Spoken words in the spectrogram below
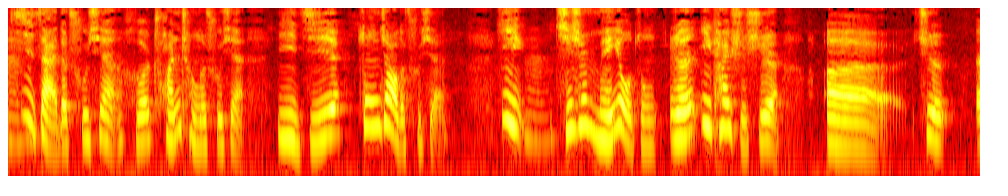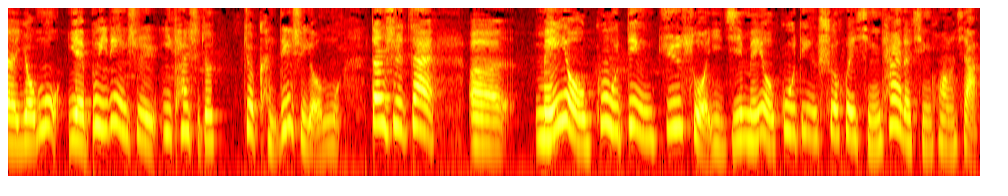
记载的出现和传承的出现，以及宗教的出现，一其实没有宗人一开始是，呃，是呃游牧，也不一定是一开始就就肯定是游牧，但是在呃没有固定居所以及没有固定社会形态的情况下，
